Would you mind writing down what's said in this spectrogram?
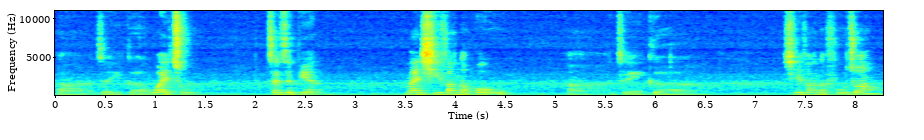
呃这个外族在这边卖西方的货物，啊这个西方的服装、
